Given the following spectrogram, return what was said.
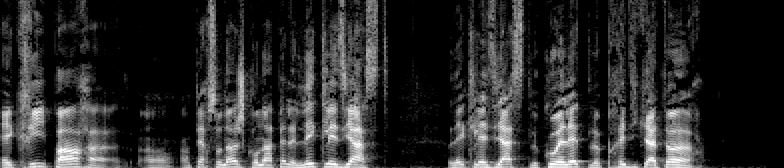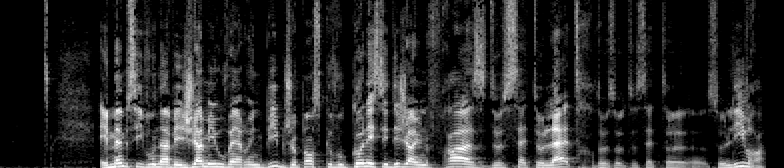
écrit par euh, un, un personnage qu'on appelle l'Ecclésiaste l'ecclésiaste, le coélette, le prédicateur. Et même si vous n'avez jamais ouvert une Bible, je pense que vous connaissez déjà une phrase de cette lettre, de, cette, euh, ce livre.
